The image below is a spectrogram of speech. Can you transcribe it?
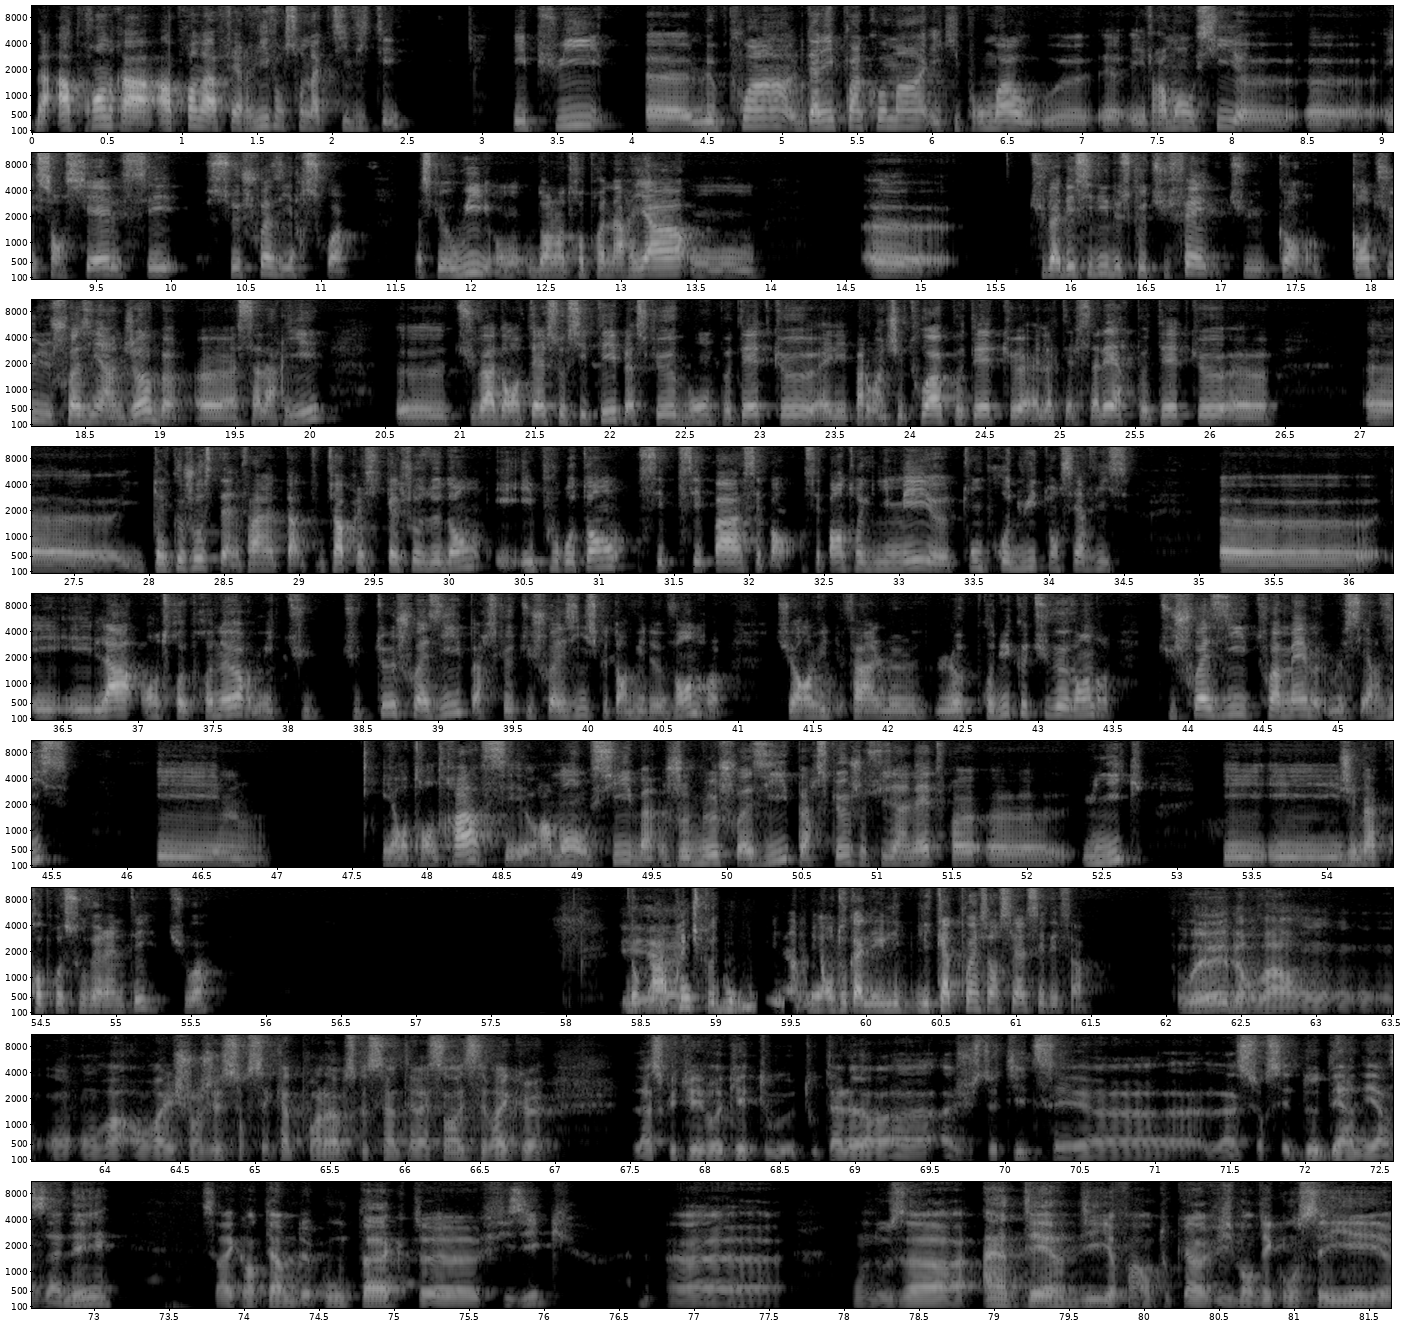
bah, apprendre, à, apprendre à faire vivre son activité. Et puis, le, point, le dernier point commun, et qui pour moi est vraiment aussi essentiel, c'est se choisir soi. Parce que oui, dans l'entrepreneuriat, on, tu vas décider de ce que tu fais. Tu, quand, quand tu choisis un job, euh, un salarié, euh, tu vas dans telle société parce que, bon, peut-être qu'elle n'est pas loin de chez toi, peut-être qu'elle a tel salaire, peut-être que euh, quelque chose, enfin, tu apprécies quelque chose dedans, et, pour autant, c'est n'est pas, pas, entre guillemets, ton produit, ton service. Et, et, là, entrepreneur, mais tu, tu, te choisis parce que tu choisis ce que tu as envie de vendre, tu as envie, enfin, le, le, produit que tu veux vendre, tu choisis toi-même le service. Et, et en tantra, c'est vraiment aussi, ben, je me choisis parce que je suis un être euh, unique et, j'ai ma propre souveraineté, tu vois. Donc après, je peux développer, hein, mais en tout cas, les, quatre points essentiels, c'était ça. Oui, ben on, va, on, va, on va échanger sur ces quatre points-là parce que c'est intéressant et c'est vrai que là, ce que tu évoquais tout, tout à l'heure euh, à, juste titre, c'est euh, là sur ces deux dernières années, c'est vrai qu'en termes de contact physique, on nous a interdit, enfin en tout cas vivement déconseillé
